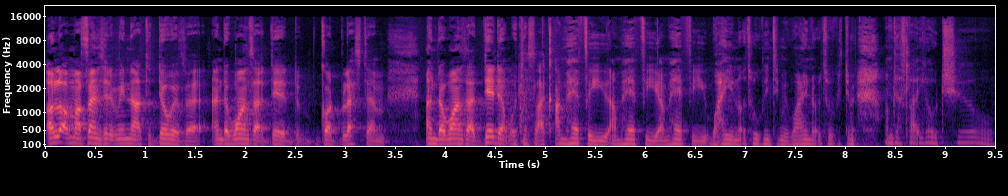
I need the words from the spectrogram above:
a lot of my friends didn't really know how to deal with it, and the ones that did, God bless them, and the ones that didn't were just like, "I'm here for you, I'm here for you, I'm here for you. Why are you not talking to me? Why are you not talking to me?" I'm just like, "Yo, chill.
